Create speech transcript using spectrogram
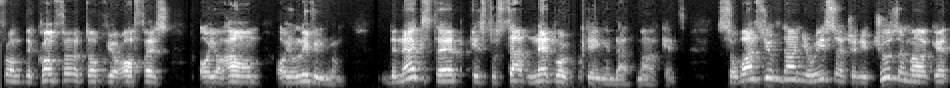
from the comfort of your office or your home or your living room. The next step is to start networking in that market. So once you've done your research and you choose a market,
